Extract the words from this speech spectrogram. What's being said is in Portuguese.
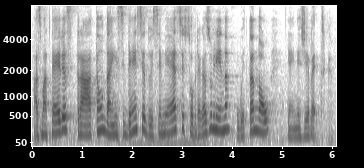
As matérias tratam da incidência do ICMS sobre a gasolina, o etanol e a energia elétrica.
